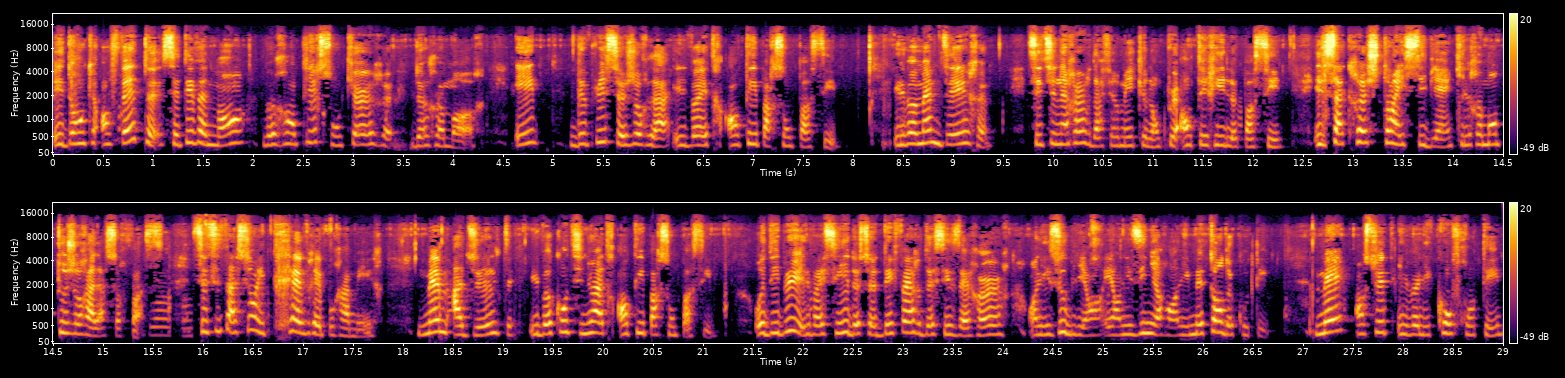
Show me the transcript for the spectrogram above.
Et donc, en fait, cet événement va remplir son cœur de remords. Et depuis ce jour-là, il va être hanté par son passé. Il va même dire c'est une erreur d'affirmer que l'on peut enterrer le passé. Il s'accroche tant et si bien qu'il remonte toujours à la surface. Cette citation est très vraie pour Amir. Même adulte, il va continuer à être hanté par son passé. Au début, il va essayer de se défaire de ses erreurs en les oubliant et en les ignorant, en les mettant de côté. Mais ensuite, il va les confronter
